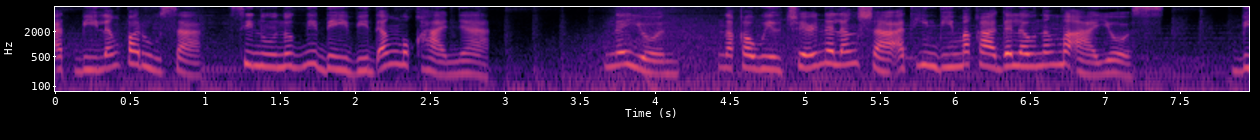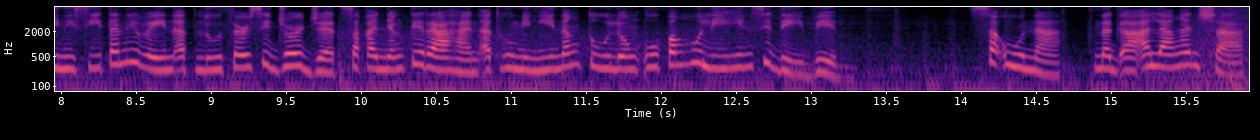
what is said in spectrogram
at bilang parusa, sinunog ni David ang mukha niya. Ngayon, naka-wheelchair na lang siya at hindi makagalaw ng maayos. Binisita ni Rain at Luther si Georgette sa kanyang tirahan at humingi ng tulong upang hulihin si David. Sa una, nag-aalangan siya,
